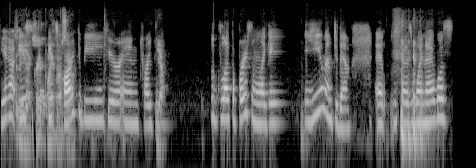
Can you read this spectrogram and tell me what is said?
Yeah, So, it's great point, it's hard to be here and try to Yeah. look like a person, like a human to them. Uh, because when I was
